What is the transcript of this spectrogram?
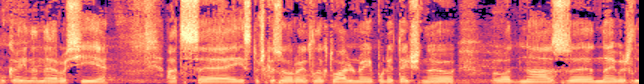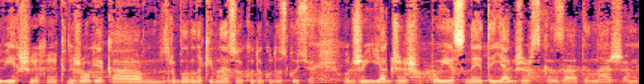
Україна не Росія. А це з точки зору інтелектуальної, політичної одна з найважливіших книжок, яка зробила великий внесок у таку дискусію. Отже, як же ж пояснити, як же ж сказати нашим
